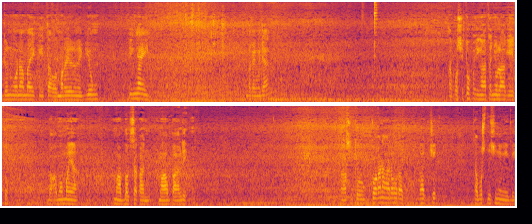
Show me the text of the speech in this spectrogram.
doon mo na makikita o maririnig yung ingay. Nakay mo dyan? Tapos ito, ingatan nyo lagi ito. Baka mamaya, mabagsakan, mapali. Tapos ito, kuha ka ng ano, rat, ratchet. Tapos doon ni maybe.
